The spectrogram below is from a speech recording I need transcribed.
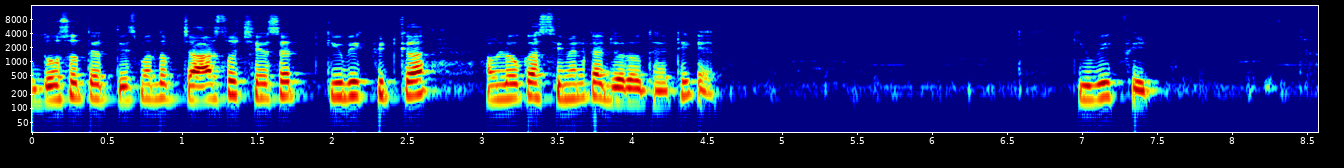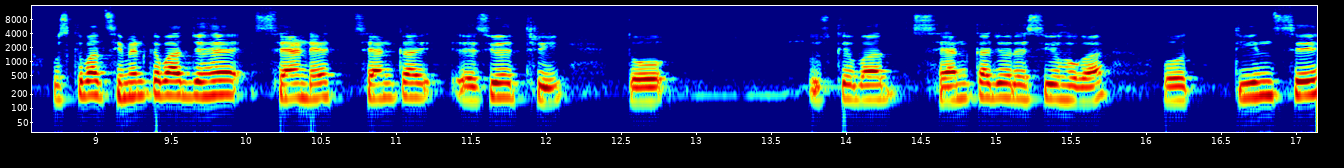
दो सौ तैंतीस मतलब चार सौ छसठ क्यूबिक फीट का हम लोग का सीमेंट का ज़रूरत है, ठीक है? क्यूबिक फीट उसके बाद सीमेंट के बाद जो है सैंड है सैंड का रेशियो है थ्री तो उसके बाद सैंड का जो रेशियो होगा, वो तीन से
